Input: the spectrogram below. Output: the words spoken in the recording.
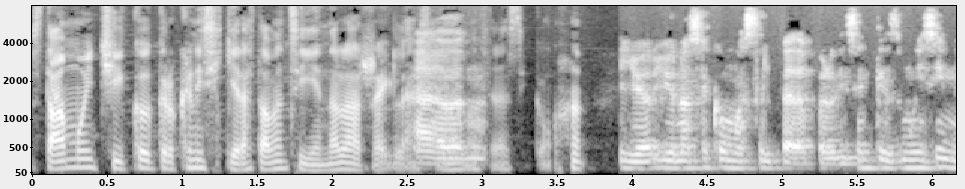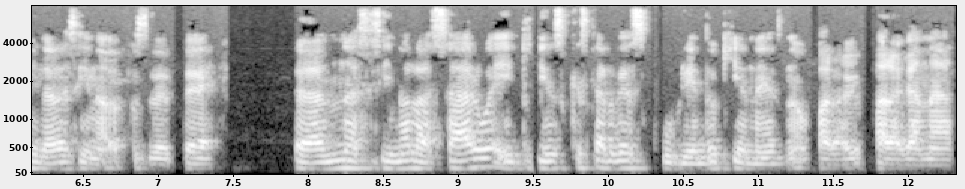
Estaba muy chico, creo que ni siquiera estaban siguiendo las reglas. Ah, ¿no? bueno. Era así como. Yo, yo no sé cómo es el pedo, pero dicen que es muy similar así, ¿no? Pues te, te- te dan un asesino al azar, güey, y tú tienes que estar descubriendo quién es, ¿no? Para, para ganar.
